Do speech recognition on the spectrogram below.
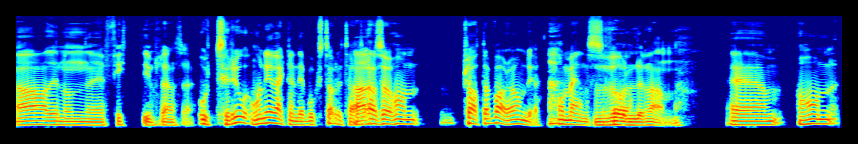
Ja, det är någon uh, fit-influencer. Otro, hon är verkligen det bokstavligt talat. Ja. Alltså hon pratar bara om det. Om mens. och- Vulvan. Ehm, hon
